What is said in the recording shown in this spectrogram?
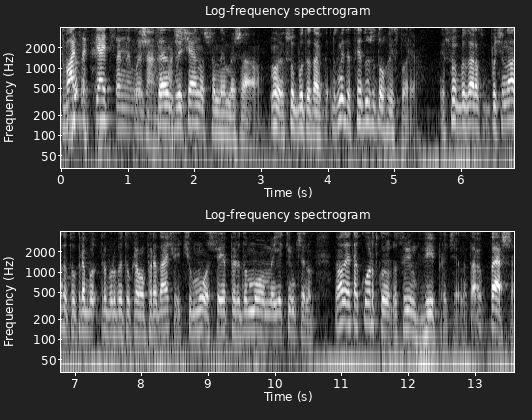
25 це не межа. Це звичайно, що не межа. Ну, якщо бути так, розумієте, це є дуже довга історія. Якщо б зараз починати, то треба, треба робити окрему передачу. Чому, що є передумовами, яким чином. Ну але я так коротко розповім дві причини. Так, перше,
